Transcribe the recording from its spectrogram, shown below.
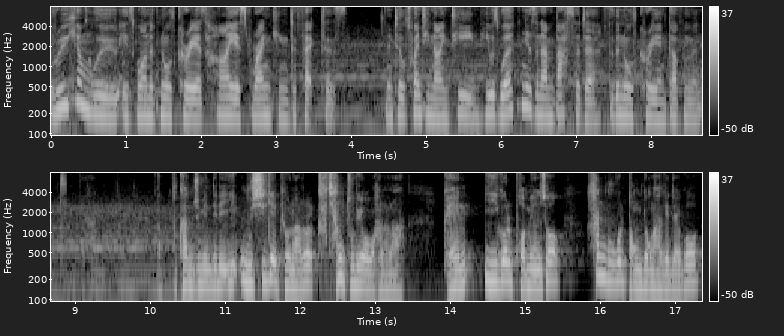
Ru Hyun-woo is one of North Korea's highest ranking defectors. Until 2019, he was working as an ambassador for the North Korean government. 북한 주민들이 이 우식의 변화를 가장 두려워하느나 괜 이걸 보면서 한국을 동경하게 되고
